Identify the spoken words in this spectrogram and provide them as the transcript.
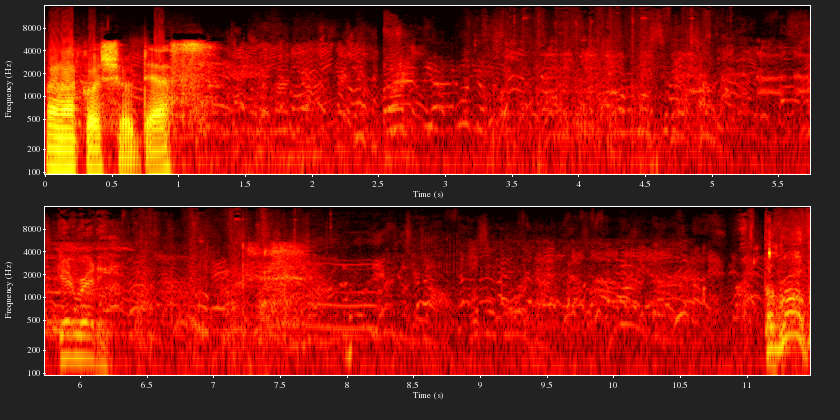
I'm not gonna show deaths. Get ready. The roof!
